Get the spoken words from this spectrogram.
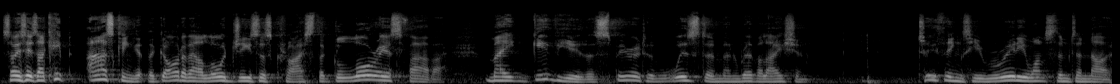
So he says, I keep asking that the God of our Lord Jesus Christ, the glorious Father, may give you the spirit of wisdom and revelation. Two things he really wants them to know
